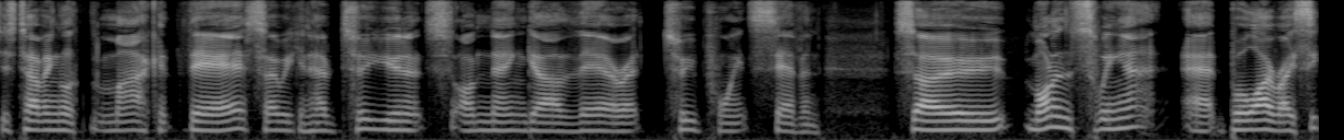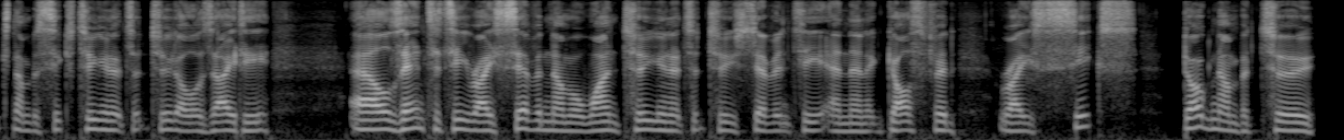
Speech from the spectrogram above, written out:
Just having a look at the market there, so we can have two units on Nangar there at 2.7. So Modern Swinger at Bulli race six, number six, two units at two dollars eighty. Al's Entity race seven, number one, two units at two seventy, and then at Gosford race six, dog number two,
